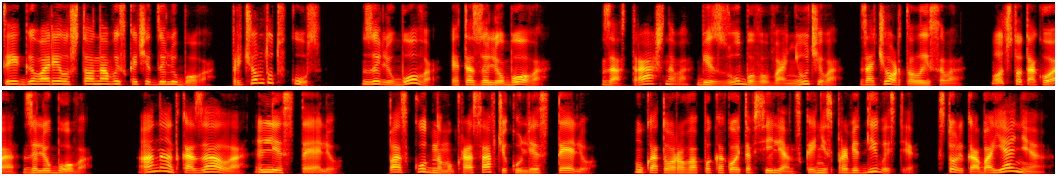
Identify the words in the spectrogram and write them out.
Ты говорил, что она выскочит за любого. Причём тут вкус? За любого — это за любого. За страшного, беззубого, вонючего, за чёрта лысого. Вот что такое за любого. Она отказала Листелю, паскудному красавчику Листелю, у которого по какой-то вселенской несправедливости столько обаяния,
